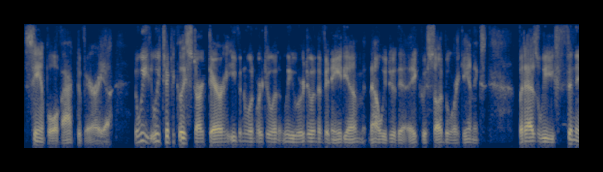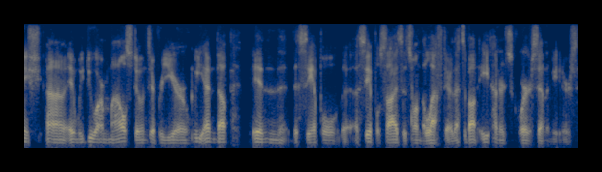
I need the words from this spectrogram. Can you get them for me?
sample of active area. And we we typically start there, even when we're doing we were doing the vanadium. Now we do the aqueous soluble organics. But as we finish uh, and we do our milestones every year, we end up in the sample, a sample size that's on the left there. That's about 800 square centimeters.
